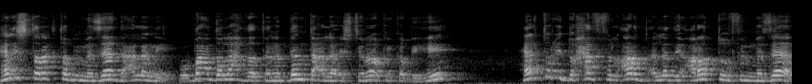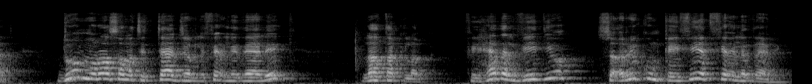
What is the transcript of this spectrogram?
هل اشتركت بمزاد علني وبعد لحظة تندمت على اشتراكك به؟ هل تريد حذف العرض الذي عرضته في المزاد دون مراسلة التاجر لفعل ذلك؟ لا تقلق في هذا الفيديو سأريكم كيفية فعل ذلك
